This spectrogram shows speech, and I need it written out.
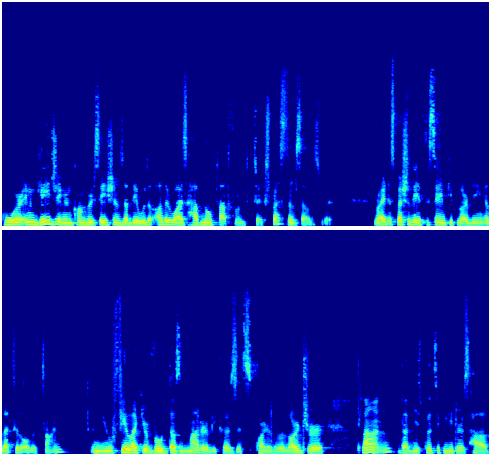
who were engaging in conversations that they would otherwise have no platform to express themselves with right? Especially if the same people are being elected all the time and you feel like your vote doesn't matter because it's part of a larger plan that these political leaders have.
